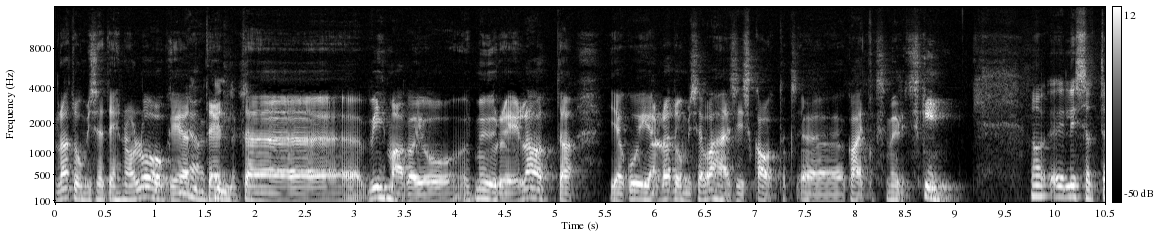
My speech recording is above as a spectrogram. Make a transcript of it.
ladumise tehnoloogiat, et äh, vihmaga ju müüri ei laota ja kui on ladumise vahe, siis kaotakse, kaetakse müüritis kinni no lihtsalt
